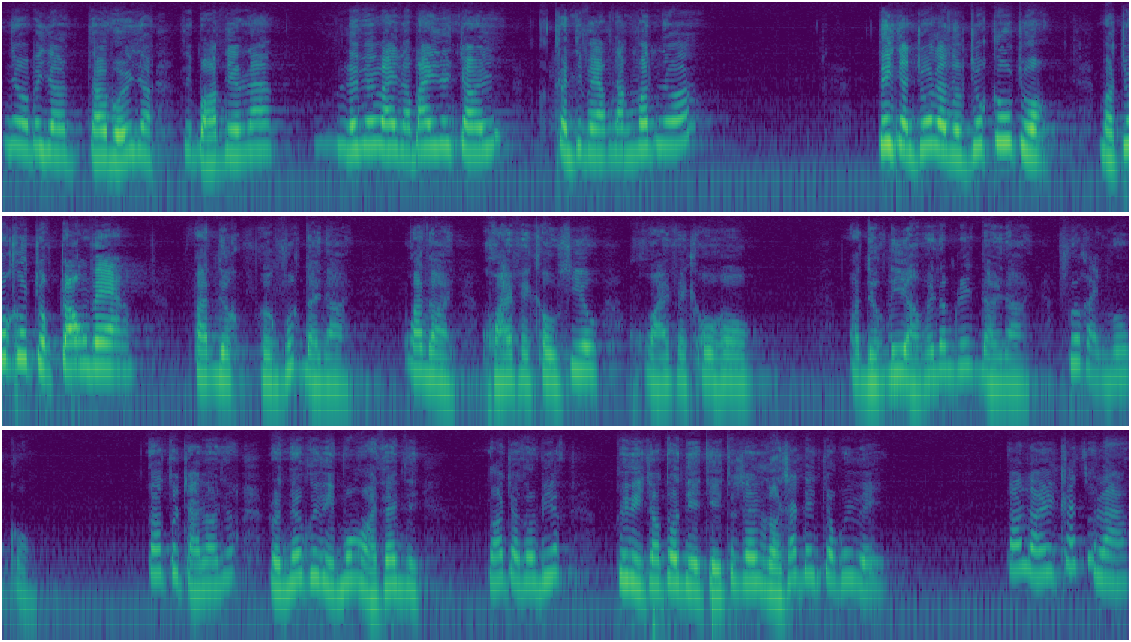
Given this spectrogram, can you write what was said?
Nhưng mà bây giờ thời buổi giờ thì bỏ tiền ra lên máy bay là bay lên trời cần gì phải học đặng vân nữa. Tin nhận Chúa là được Chúa cứu chuộc, mà Chúa cứu chuộc trọn vẹn và được hưởng phước đời đời. Qua đời, khỏi phải cầu siêu, khỏi phải cầu hồ, mà được đi ở với Đấng Christ đời đời. Phước hạnh vô cùng. Đó, tôi trả lời nhé. Rồi nếu quý vị muốn hỏi thêm thì nói cho tôi biết. Quý vị cho tôi địa chỉ, tôi sẽ gửi sách đến cho quý vị. Đó là cái cách tôi làm.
